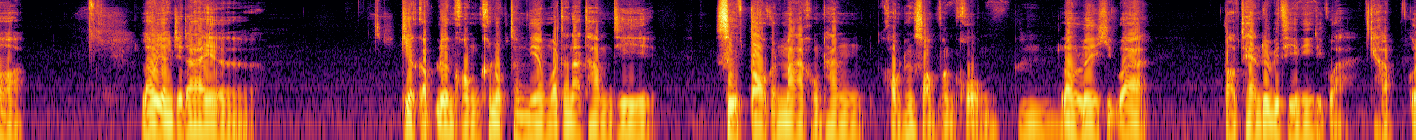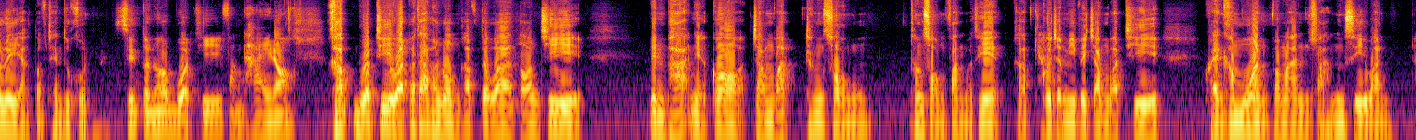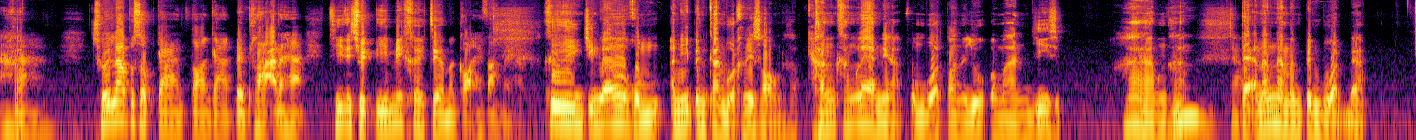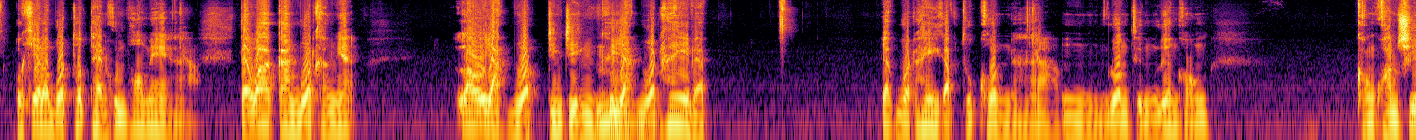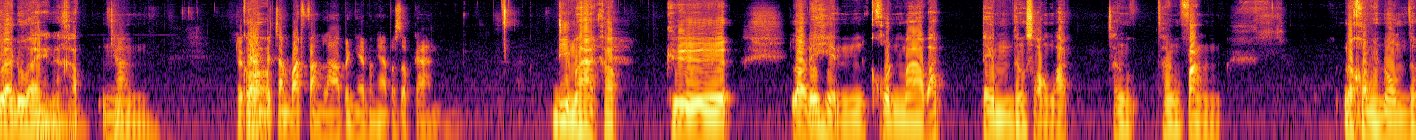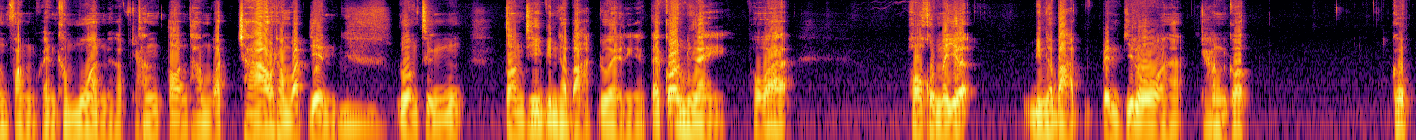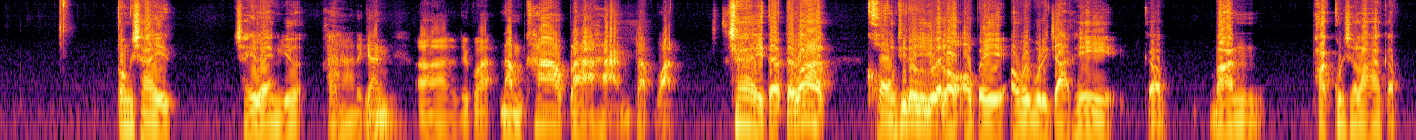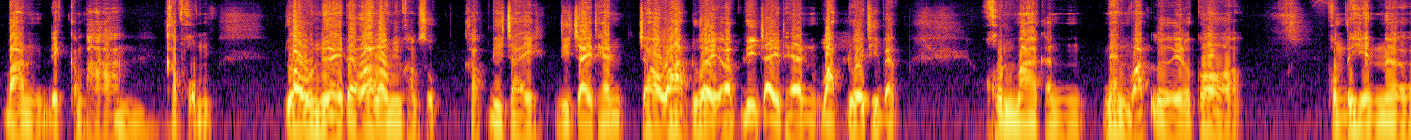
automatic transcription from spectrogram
เรายังจะได้เออเกี่ยวกับเรื่องของขนบธรรมเนียมวัฒนธรรมที่สืบต่อกันมาของทางของทั้งสองฝั่งโขงอืมเราเลยคิดว่า ตอบแทนด้วยวิธีนี้ดีกว่าครับก็เลยอยากตอบแทนทุกคน ซึ่งโตโน่บวชที่ฝั่งไทยเนาะครับบวชที่วัดพระธาตุพนมครับ แต่ว่าตอนที่เป็นพระเนี่ยก็จำวัดทั้งสองทั้งสองฝั่งประเทศครับ ก็จะมีไปจำวัดที่แขวงคำม่วนประมาณ3าถึงสวันครับอ่าช่วยเล่าประสบการณ์ตอนการเป็นพระนะฮะที่ในชีวิตนี้ไม่เคยเจอมาก่อนให้ฟังหน่อยครับคือจริงๆแล้วผมอันนี้เป็นการบวชครั้งที่สองนะครับครับครั้งครั้งแรกเนี่ยผมบวชตอนอายุประมาณ 25มั้งครับอืมครับแต่อันนั้นน่ะมันเป็นบวชแบบ โอเคเราบวชทดแทนคุณพ่อแม่ฮะครับแต่ว่าการบวชครั้งเนี้ย เราอยากบวชจริงอืมๆคืออยากบวชให้แบบ อยากบวชให้กับทุกคนนะฮะครับอืม รวมถึงเรื่องของของความเชื่อด้วยอืมนะครับอืครับมแล้วก็การไปจำวัดฝั่งลาวเป็นไงบ้างฮะประสบการณ์ ดีมากครับ คือเราได้เห็นคนมาวัดเต็มทั้งสองวัด ทั้งทั้งฝั่ง นครพนมทั้งฝั่งแขวนคำม่วนนะครับครับทั้งตอนทำวัดเช้าทำวัดเย็น รวมถึงตอนที่บินทบาทด้วยอะไรเงี้ยแต่ก็เหนื่อย เพราะว่า พอคนมาเยอะบินทบาทเป็นกิโลอะฮะครับมันก็ก็ต้องใช้ใช้แรงเยอะครับอ่าในการอืมเอ่อเรียกว่านำข้าวปลาอาหารกลับวัด ใช่ แต่แต่ว่าของที่ได้เยอะๆเราเอาไปเอาไปบริจาคให้กับบ้านพักคนชรากับ บ้านเด็กกำพร้าอืมครับผม เราเหนื่อยแต่ว่าเรามีความสุขครับ ดีใจดีใจแทนเจ้าอาวาดด้วยครับ ดีใจแทนวัดด้วยที่แบบคนมากันแน่นวัดเลย แล้วก็ผมได้เห็นเอ่อ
